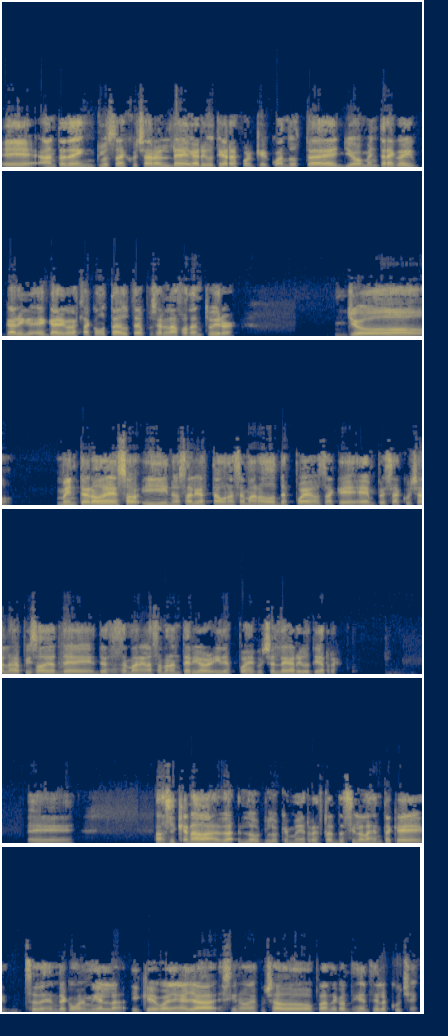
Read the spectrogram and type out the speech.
eh, antes de incluso escuchar el de Gary Gutiérrez, porque cuando ustedes, yo me entrego y Gary, eh, Gary estar con ustedes, ustedes pusieron la foto en Twitter, yo me entero de eso y no salió hasta una semana o dos después, o sea que empecé a escuchar los episodios de, de esa semana y la semana anterior y después escuché el de Gary Gutiérrez. Eh, así que nada, lo, lo que me resta es decirle a la gente que se dejen de comer mierda y que vayan allá, si no han escuchado Plan de Contingencia, lo escuchen.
